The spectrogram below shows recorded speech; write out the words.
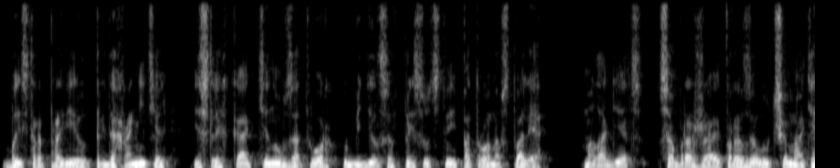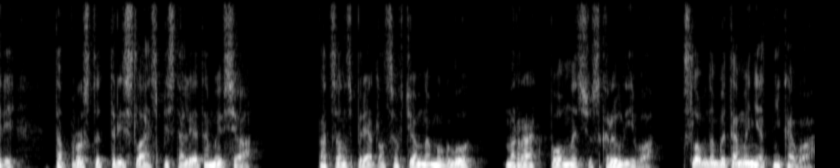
быстро проверил предохранитель и, слегка оттянув затвор, убедился в присутствии патрона в стволе. «Молодец, соображает в разы лучше матери. Та просто тряслась пистолетом и все». Пацан спрятался в темном углу, мрак полностью скрыл его. Словно бы там и нет никого.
